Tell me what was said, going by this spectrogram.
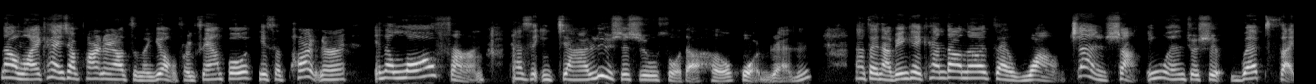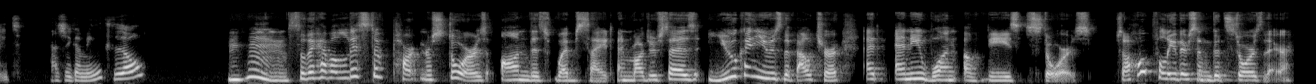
那我们来看一下 partner 要怎么用。For example, he's a partner in a law firm，他是一家律师事务所的合伙人。那在哪边可以看到呢？在网站上，英文就是 website，它是一个名词哦。Mm-hmm. So they have a list of partner stores on this website, and Roger says you can use the voucher at any one of these stores. So hopefully there's some good stores there.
